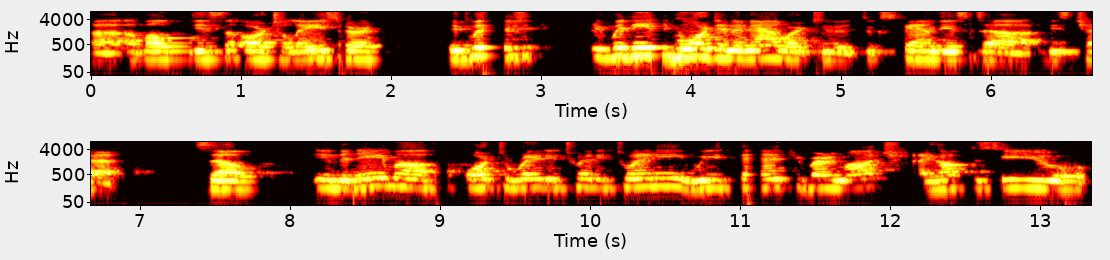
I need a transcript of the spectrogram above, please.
uh, about this ortho laser. It would it would need more than an hour to, to expand this uh, this chat. So in the name of Ortho Ready 2020, we thank you very much. I hope to see you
